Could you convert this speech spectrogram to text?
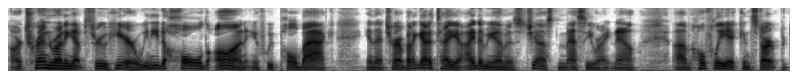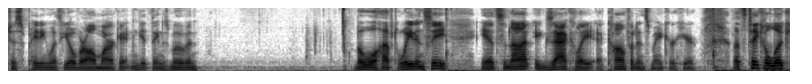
our trend running up through here, we need to hold on if we pull back in that chart. But I got to tell you, IWM is just messy right now. Um, hopefully, it can start participating with the overall market and get things moving. But we'll have to wait and see. It's not exactly a confidence maker here. Let's take a look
